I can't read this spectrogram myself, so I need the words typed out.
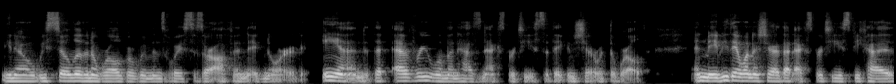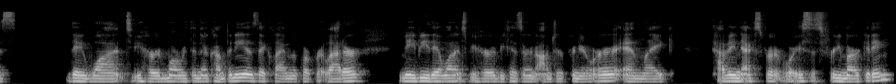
you know we still live in a world where women's voices are often ignored, and that every woman has an expertise that they can share with the world. And maybe they want to share that expertise because they want to be heard more within their company as they climb the corporate ladder. Maybe they want it to be heard because they're an entrepreneur and like having an expert voice is free marketing.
